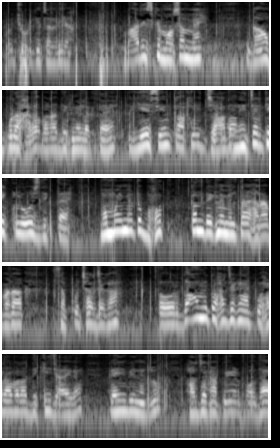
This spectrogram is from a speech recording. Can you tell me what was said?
कोई छोड़ के चल दिया। बारिश के मौसम में गाँव पूरा हरा भरा दिखने लगता है। तो ये सीन काफ़ी ज़्यादा नेचर के क्लोज दिखता है। मुंबई में तो बहुत कम देखने मिलता है हरा भरा सब कुछ हर जगह। और गाँव में तो हर जगह आपको हरा भरा दिख ही जाएगा। कहीं भी निकलो हर जगह पेड़ पौधा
